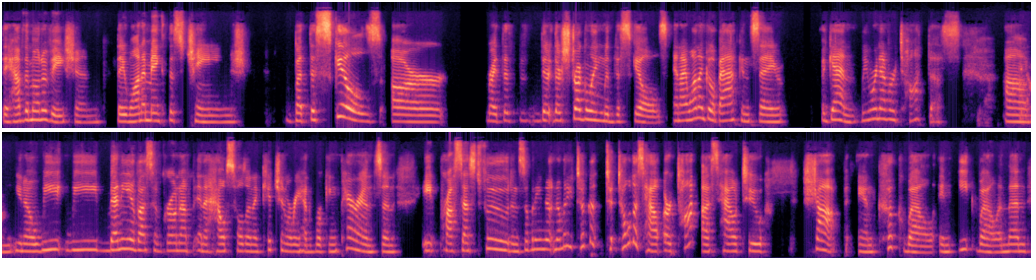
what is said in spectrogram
they have the motivation they want to make this change but the skills are right the, they're, they're struggling with the skills. And i want to go back and say again we were never taught this yeah. Um, yeah. you know we we many of us have grown up in a household in a kitchen where we had working parents and ate processed food and somebody nobody took t- told us how or taught us how to shop and cook well and eat well and then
